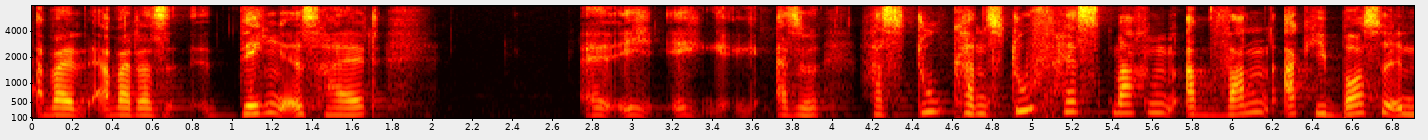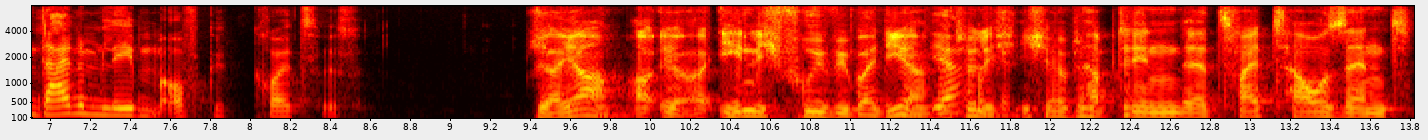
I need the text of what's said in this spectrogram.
aber, aber das Ding ist halt, äh, ich, ich, also hast du, kannst du festmachen, ab wann Aki Bosse in deinem Leben aufgekreuzt ist? Ja, ja, äh, ähnlich früh wie bei dir, Ja? natürlich. Okay. Ich habe den äh, 2005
